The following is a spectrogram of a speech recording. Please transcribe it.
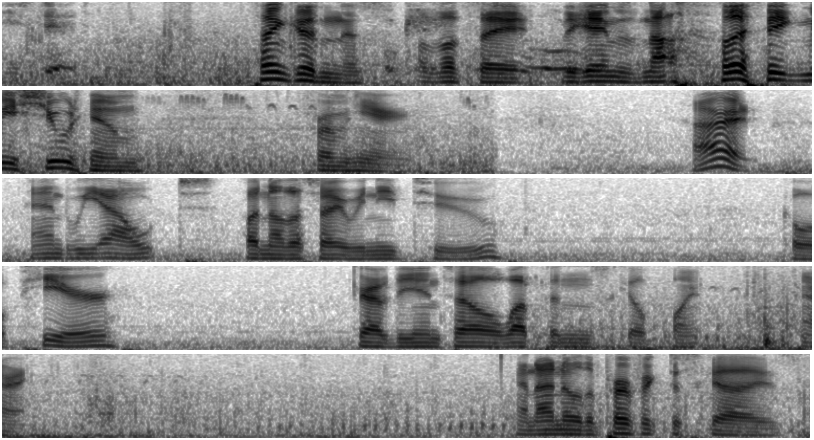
He's dead. Thank goodness. About to say, the game is not letting me shoot him from here. Alright. And we out. Oh, no, that's right. We need to go up here. Grab the intel, weapons, kill point. And I know the perfect disguise.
